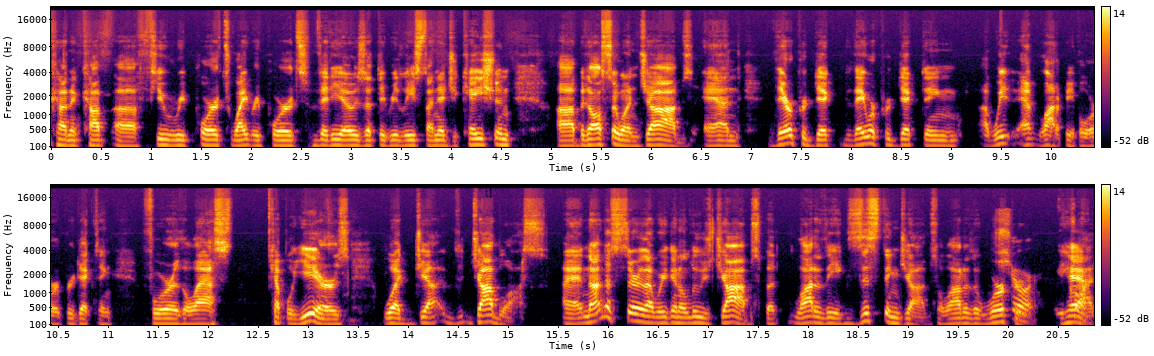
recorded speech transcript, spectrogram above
kind of a uh, few reports, white reports, videos that they released on education, but also on jobs. And they're predict they were predicting. we a lot of people were predicting for the last couple years what jo- job loss and not necessarily that we're going to lose jobs but a lot of the existing jobs a lot of the workers sure, we had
